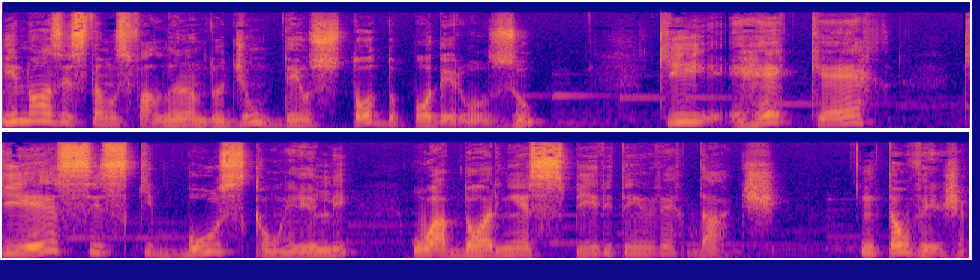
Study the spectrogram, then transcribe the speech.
E nós estamos falando de um Deus todo-poderoso que requer que esses que buscam Ele o adore em espírito e em verdade. Então veja,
